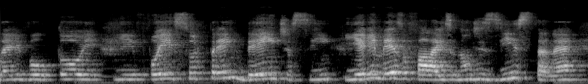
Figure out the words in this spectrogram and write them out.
daí ele voltou e, e foi surpreendente, assim. E ele mesmo fala isso, não desista, né?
